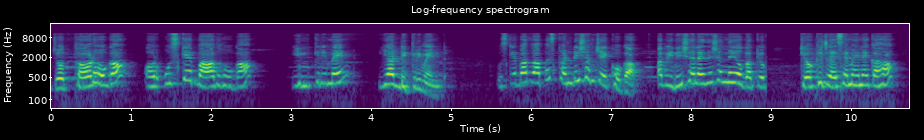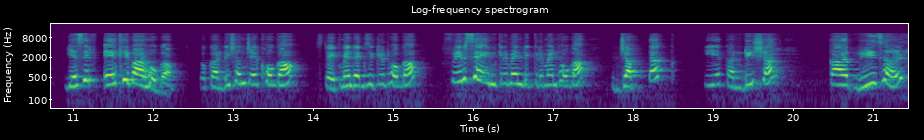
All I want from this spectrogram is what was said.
जो थर्ड होगा और उसके बाद होगा इंक्रीमेंट या डिक्रीमेंट उसके बाद वापस कंडीशन चेक होगा। अब इनिशियलाइजेशन नहीं होगा क्यों क्योंकि जैसे मैंने कहा, ये सिर्फ़ एक ही बार होगा। तो कंडीशन चेक होगा स्टेटमेंट एग्जीक्यूट होगा, फिर से इंक्रीमेंट डिक्रीमेंट होगा। जब तक कि ये कंडीशन का रिज़ल्ट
